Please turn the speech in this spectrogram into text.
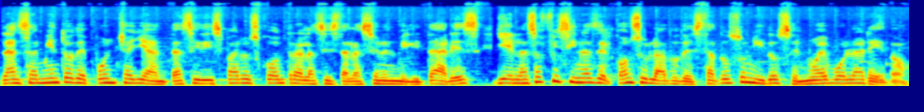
lanzamiento de poncha llantas y disparos contra las instalaciones militares y en las oficinas del Consulado de Estados Unidos en Nuevo Laredo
